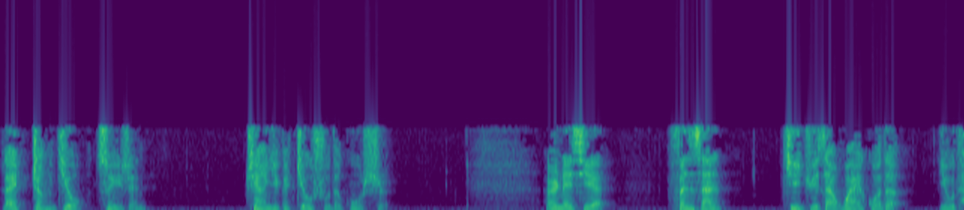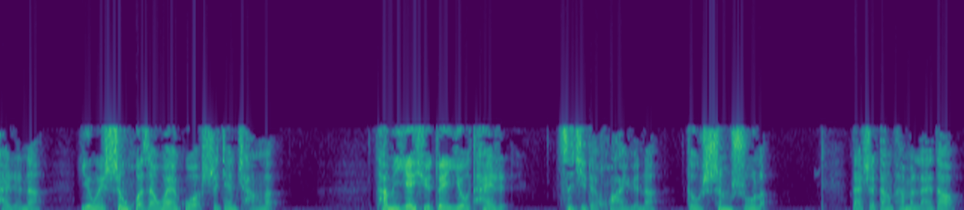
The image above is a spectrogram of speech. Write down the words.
来拯救罪人这样一个救赎的故事。而那些分散寄居在外国的犹太人呢？因为生活在外国时间长了，他们也许对犹太人自己的话语呢都生疏了。但是当他们来到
